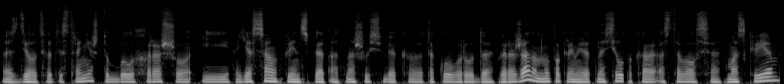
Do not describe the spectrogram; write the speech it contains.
а, сделать в этой стране, чтобы было хорошо. И я сам, в принципе, отношу себя к такого рода горожанам, ну, по крайней мере, относил, пока оставался в Москве.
